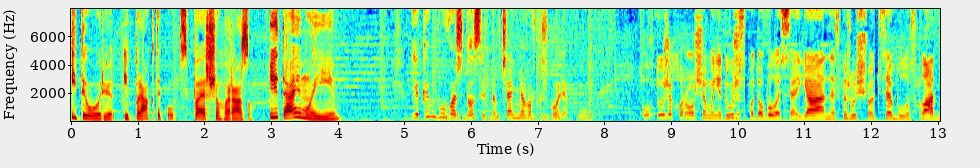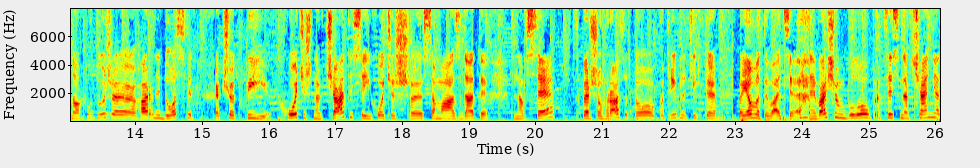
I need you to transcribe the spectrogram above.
і теорію, і практику з першого разу. Вітаємо її! Яким був ваш досвід навчання в автошколі? був дуже хороший, мені дуже сподобалося. Я не скажу, що це було складно. Був дуже гарний досвід. Якщо ти хочеш навчатися і хочеш е, сама здати на все з першого разу, то потрібна тільки твоя мотивація. Найважчим було у процесі навчання,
